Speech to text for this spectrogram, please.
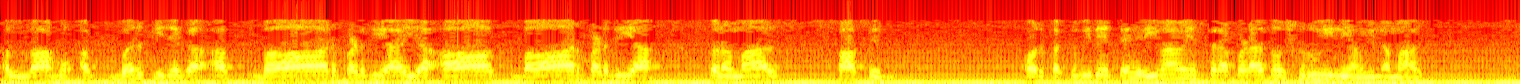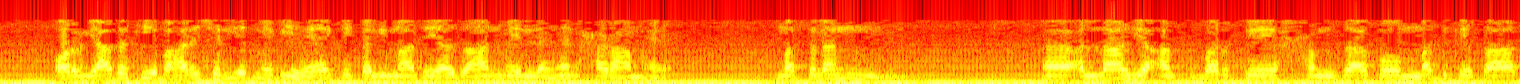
اللہ اکبر کی جگہ اکبار پڑھ دیا یا اکبار پڑھ دیا تو نماز فاسد۔ اور تکبیر تحریمہ میں اس طرح پڑھا تو شروع ہی نہیں ہوئی نماز۔ اور یاد رکھیے بہار شریعت میں بھی ہے کہ کلیمات اذان میں لہن حرام ہے۔ مثلا اللہ یا اکبر کے حمزہ کو مد کے ساتھ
